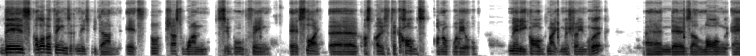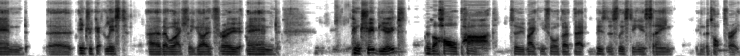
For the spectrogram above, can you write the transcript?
There's a lot of things that need to be done. It's not just one simple thing. It's like, uh, I suppose, the cogs on a wheel. Many cogs make the machine work, and there's a long and uh, intricate list uh, that will actually go through and contribute as a whole part to making sure that that business listing is seen in the top three.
